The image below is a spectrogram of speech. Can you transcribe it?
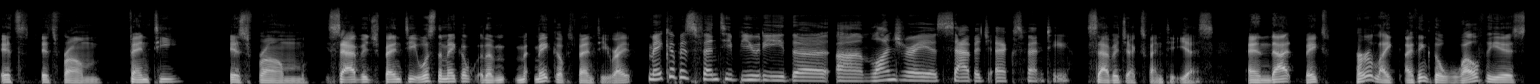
It's it's from Fenty. It's from Savage Fenty. What's the makeup? The m- makeup's Fenty, right? Makeup is Fenty Beauty. The um, lingerie is Savage X Fenty. Savage X Fenty, yes. And that makes her like I think the wealthiest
